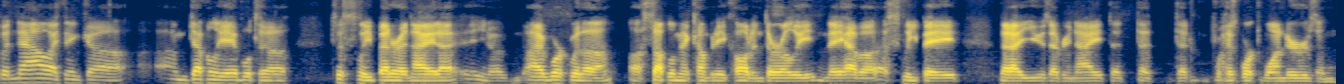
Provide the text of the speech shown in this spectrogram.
but now I think uh, I'm definitely able to to sleep better at night. I you know I work with a, a supplement company called Endurelite, and they have a, a sleep aid that I use every night that that that has worked wonders and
